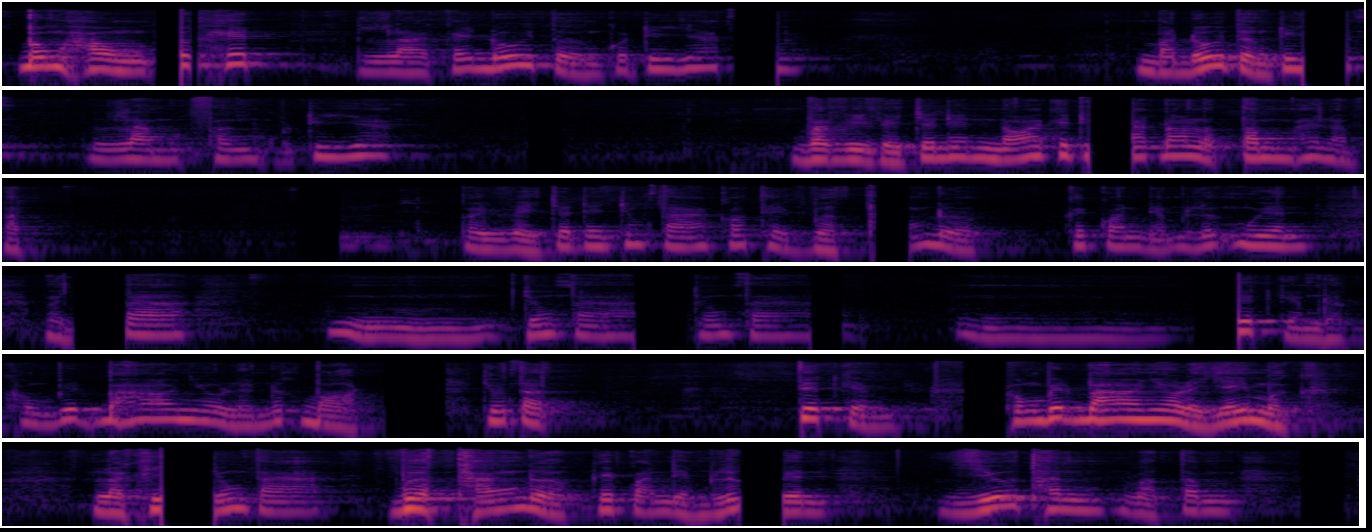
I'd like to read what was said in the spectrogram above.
bông hồng trước hết là cái đối tượng của tri giác mà đối tượng tri giác là một phần của tri giác và vì vậy cho nên nói cái tri giác đó là tâm hay là vật? Vì vậy cho nên chúng ta có thể vượt thắng được cái quan điểm lưỡng nguyên và chúng ta chúng ta chúng ta um, tiết kiệm được không biết bao nhiêu là nước bọt. Chúng ta tiết kiệm không biết bao nhiêu là giấy mực là khi chúng ta vượt thắng được cái quan điểm lưỡng nguyên giữa thân và tâm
